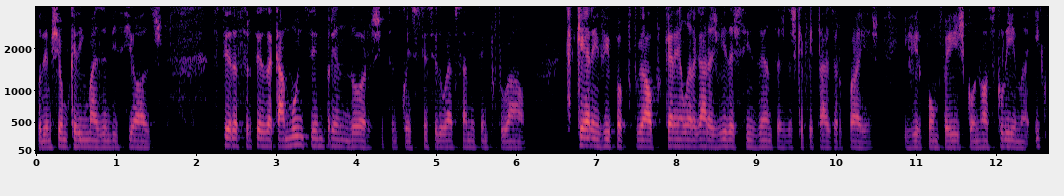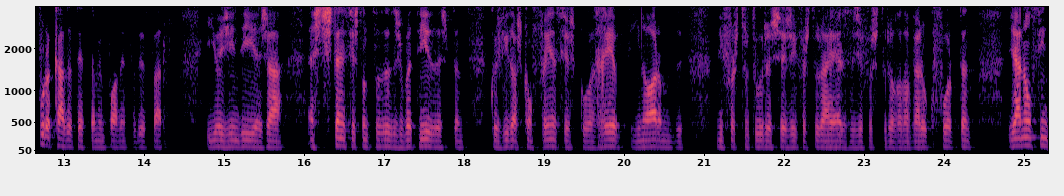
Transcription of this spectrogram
Podemos ser um bocadinho mais ambiciosos, de ter a certeza que há muitos empreendedores, e com a existência do Web Summit em Portugal, que querem vir para Portugal porque querem alargar as vidas cinzentas das capitais europeias e vir para um país com o nosso clima e que por acaso até também podem fazer surf e hoje em dia já as distâncias estão todas esbatidas, portanto, com as videoconferências, com a rede enorme de, de infraestruturas, seja infraestrutura aérea, seja infraestrutura rodoviária, o que for, portanto, já não, se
